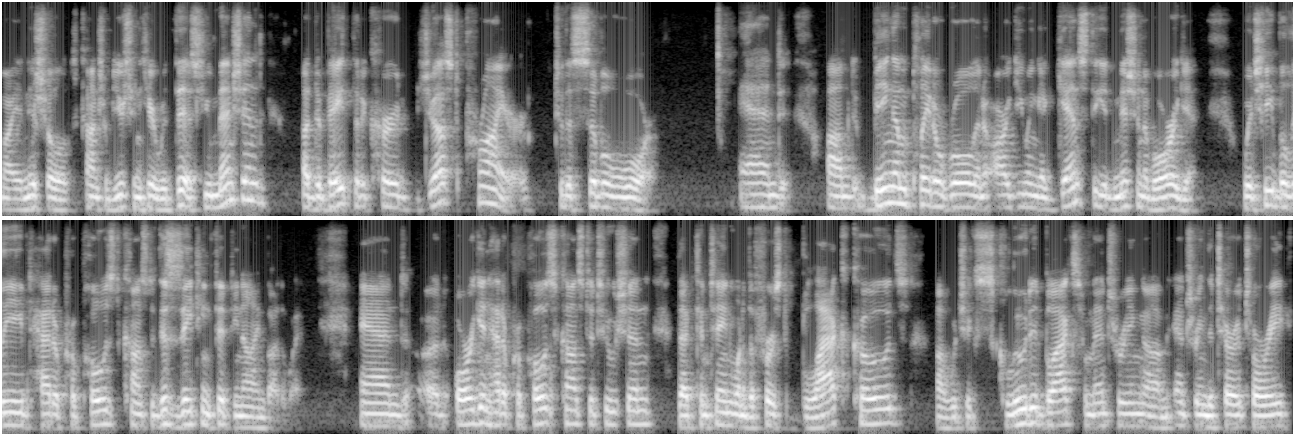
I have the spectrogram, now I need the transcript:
my initial contribution here with this. You mentioned a debate that occurred just prior to the Civil War, and um, Bingham played a role in arguing against the admission of Oregon, which he believed had a proposed constitution. This is 1859, by the way. And uh, Oregon had a proposed constitution that contained one of the first black codes, uh, which excluded blacks from entering um, entering the territory.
